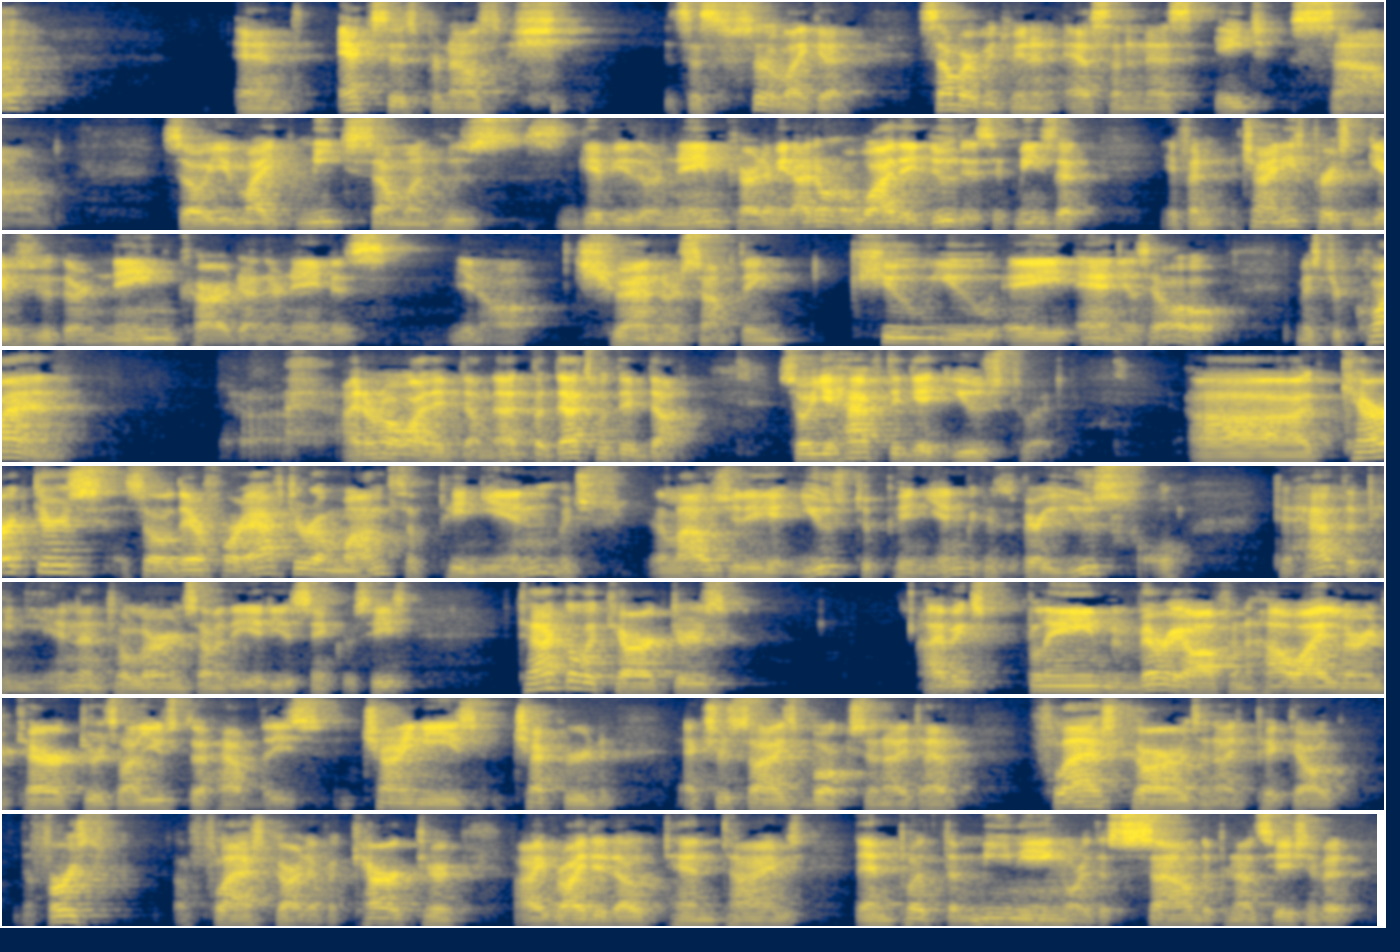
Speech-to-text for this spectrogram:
and X is pronounced sh. It's a sort of like a somewhere between an S and an SH sound. So you might meet someone who's give you their name card. I mean, I don't know why they do this. It means that if a Chinese person gives you their name card and their name is, you know, Quan or something, Q U A N, you'll say, oh, Mr. Quan. Uh, I don't know why they've done that, but that's what they've done. So you have to get used to it. Uh, characters, so therefore, after a month of pinyin, which allows you to get used to pinyin because it's very useful to have the pinyin and to learn some of the idiosyncrasies, tackle the characters I've explained very often how I learned characters. I used to have these Chinese checkered exercise books, and I'd have flashcards, and I'd pick out the first flashcard of a character. I'd write it out 10 times, then put the meaning or the sound, the pronunciation of it,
